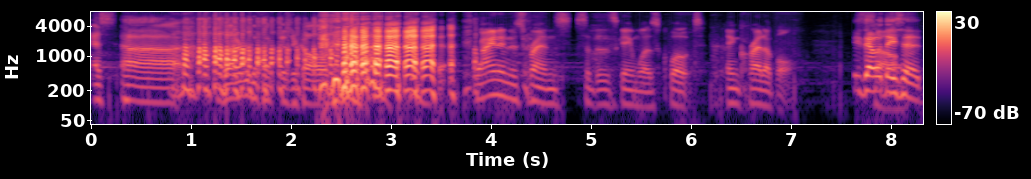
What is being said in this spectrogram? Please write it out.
S, uh, whatever the fuck those are called. Ryan and his friends said that this game was, quote, incredible. Is that what they said?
